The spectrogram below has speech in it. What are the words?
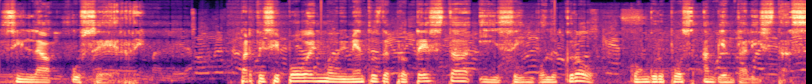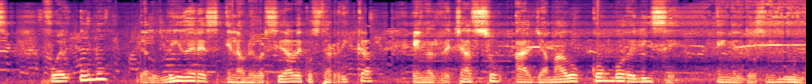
sin la UCR. Participó en movimientos de protesta y se involucró con grupos ambientalistas. Fue uno de los líderes en la Universidad de Costa Rica en el rechazo al llamado Combo de Lice en el 2001.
